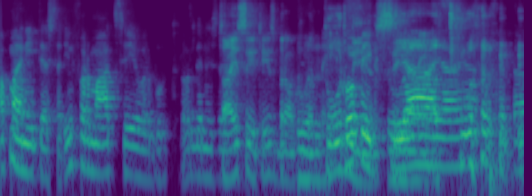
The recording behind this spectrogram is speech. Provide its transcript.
apmainīties ar informāciju, varbūt organizēt. Taisīt izbraukumu, turnīrus. Jā, jā, jā, jā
